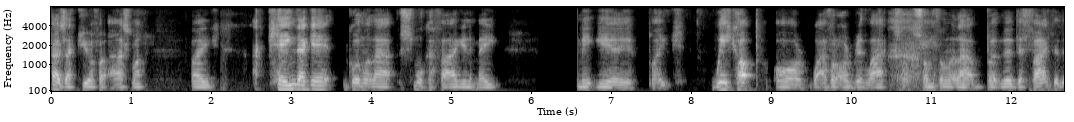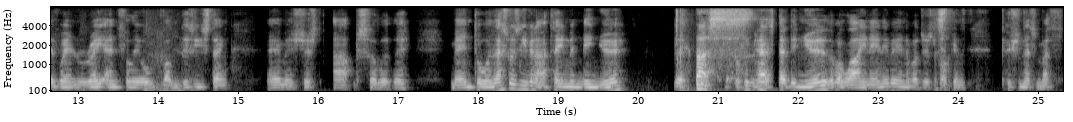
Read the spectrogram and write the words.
as a cure for asthma. Like, I kind of get going like that. Smoke a fag and it might make you like wake up or whatever or relax or something like that. But the the fact that they've went right in for the old lung disease thing um, is just absolutely mental. And this was even at a time when they knew that That's- that's that they knew that they were lying anyway, and they were just fucking pushing this myth.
